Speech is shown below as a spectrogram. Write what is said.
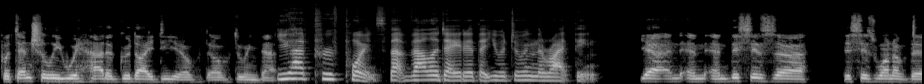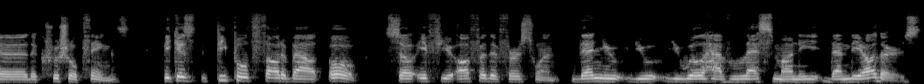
potentially we had a good idea of, of doing that. You had proof points that validated that you were doing the right thing. Yeah. And, and, and this is, uh, this is one of the, the crucial things because people thought about, oh, so if you offer the first one, then you you you will have less money than the others.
